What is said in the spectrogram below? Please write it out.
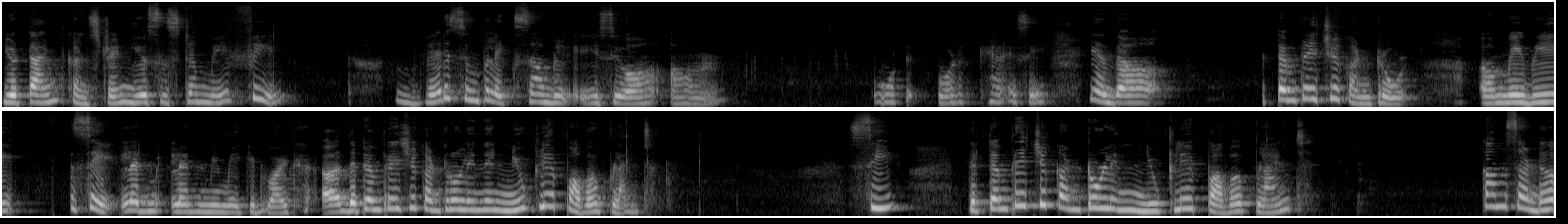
your time constraint, your system may fail. Very simple example is your um, what what can I say? Yeah, the temperature control. Uh, maybe say let me let me make it white. Uh, the temperature control in a nuclear power plant. See, the temperature control in nuclear power plant comes under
